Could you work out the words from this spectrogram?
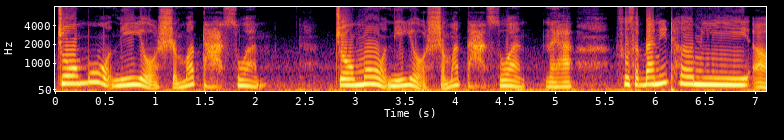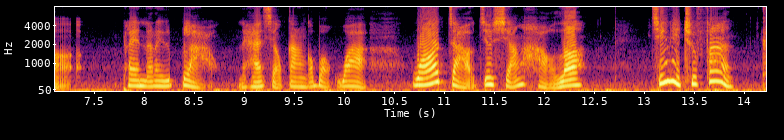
โจโมนี่有什么打算โจโมนี้有什么打算นะคะสุดสัปดาห์นี้เธอมีแพลนอะไรหรือเปล่านะคะเสี่ยวกังก็บอกว่า我早就想好了 请你吃饭看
